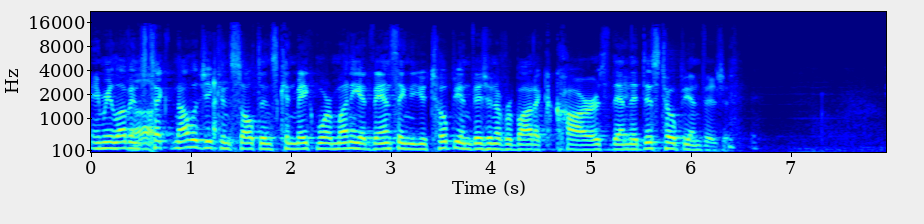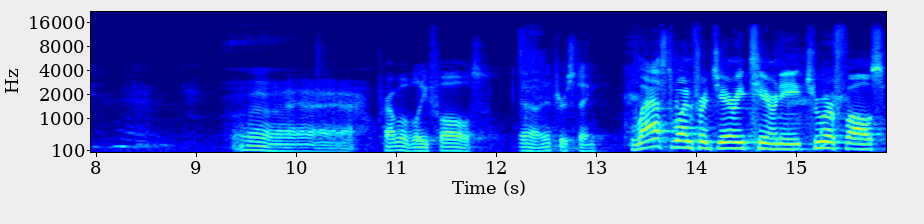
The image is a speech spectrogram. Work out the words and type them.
Amory Lovins, ah. technology consultants can make more money advancing the utopian vision of robotic cars than the dystopian vision. Uh, probably false. Yeah, interesting. Last one for Gerry Tierney true or false?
